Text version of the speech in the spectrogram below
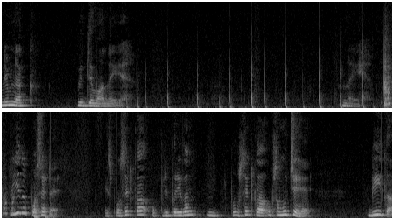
निम्नक विद्यमान नहीं है। नहीं। तो ये जो पोसेट है, इस पोसेट का परिबंध, पोसेट का उपसमुच्चय है बी का।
